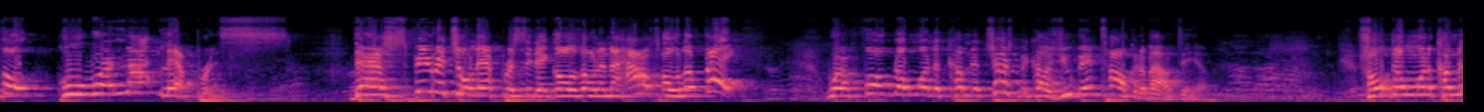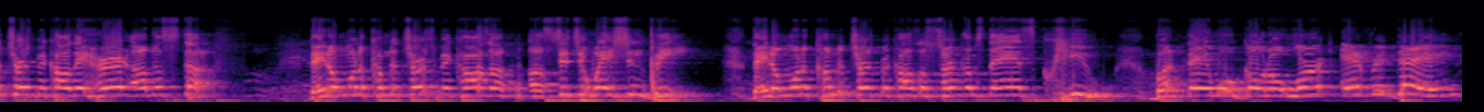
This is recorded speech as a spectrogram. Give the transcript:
folk who were not leprous. There's spiritual leprosy that goes on in the household of faith where folk don't want to come to church because you've been talking about them. Folk don't want to come to church because they heard other stuff. They don't want to come to church because of a situation B. They don't want to come to church because of circumstance Q. But they will go to work every day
